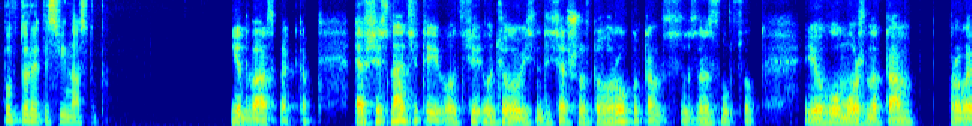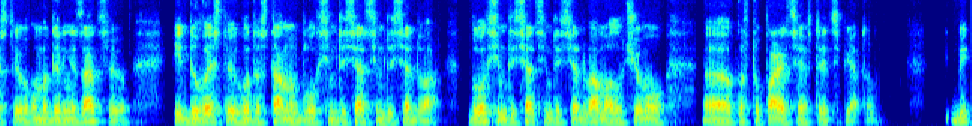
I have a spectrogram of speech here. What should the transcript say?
повторити свій наступ. Є два аспекти. F-16 оці- оцього 86-го року, там з, ресурсом, його можна там провести його модернізацію і довести його до стану блок 70-72. Блок 70-72 мало в чому е, поступається F-35. Бі-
